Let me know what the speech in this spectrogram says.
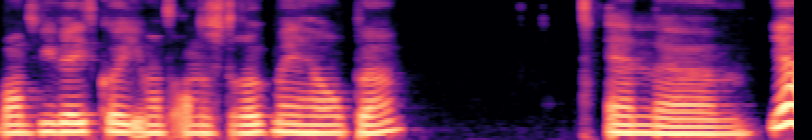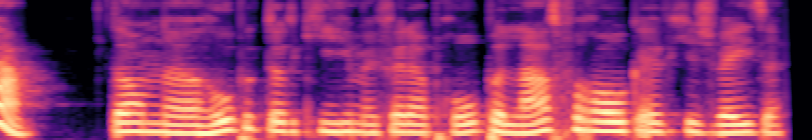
Want wie weet kan je iemand anders er ook mee helpen. En um, ja, dan uh, hoop ik dat ik je hiermee verder heb geholpen. Laat vooral ook eventjes weten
